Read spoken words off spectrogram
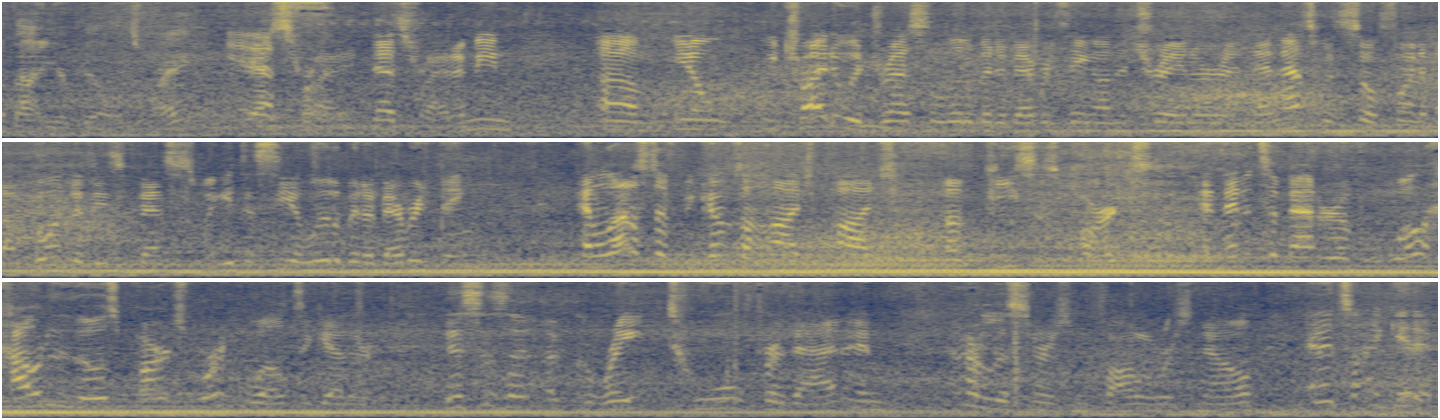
about your builds, right? That's right. That's right. I mean, um, you know, we try to address a little bit of everything on the trailer, and, and that's what's so fun about going to these events is we get to see a little bit of everything, and a lot of stuff becomes a hodgepodge of pieces, parts, and then it's a matter of well, how do those parts work well together? This is a, a great tool for that, and our listeners and followers know. And it's I get it.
